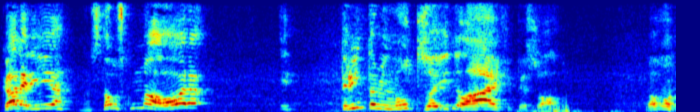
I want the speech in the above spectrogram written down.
galerinha, nós estamos com uma hora e 30 minutos aí de live, pessoal. Vamos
